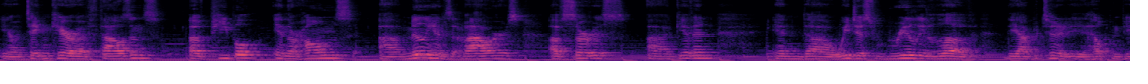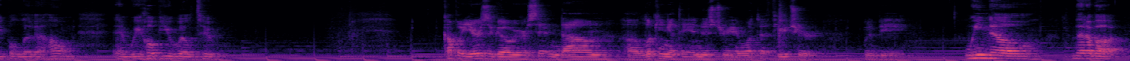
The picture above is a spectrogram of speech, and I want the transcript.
you know, taken care of thousands of people in their homes, uh, millions of hours of service uh, given, and uh, we just really love the opportunity to helping people live at home, and we hope you will too couple years ago, we were sitting down uh, looking at the industry and what the future would be. We know that about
